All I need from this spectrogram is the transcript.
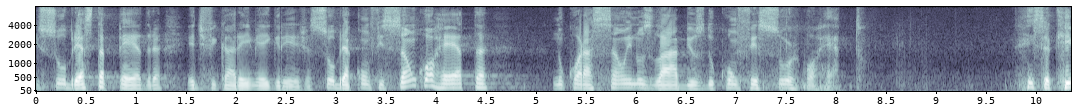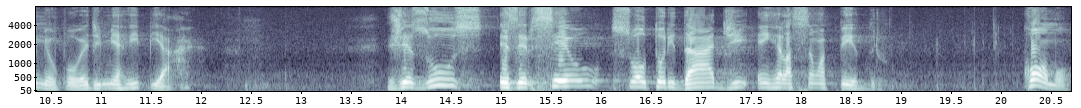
e sobre esta pedra edificarei minha igreja. Sobre a confissão correta, no coração e nos lábios do confessor correto. Isso aqui, meu povo, é de me arrepiar. Jesus exerceu sua autoridade em relação a Pedro. Como?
